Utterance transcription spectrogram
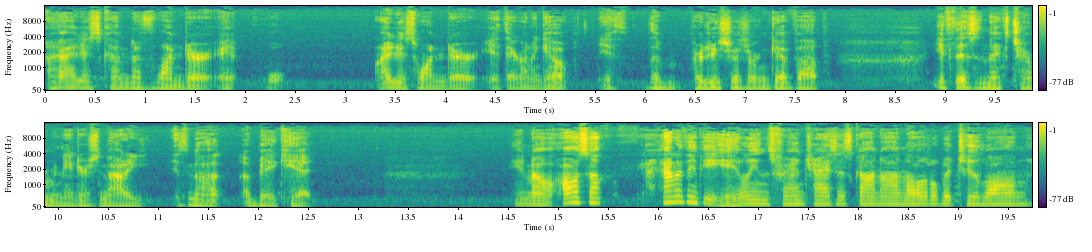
I just kind of wonder, it, I just wonder if they're going to give up, if the producers are going to give up, if this next Terminator's not a, is not a big hit. You know, also, I kind of think the Aliens franchise has gone on a little bit too long.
